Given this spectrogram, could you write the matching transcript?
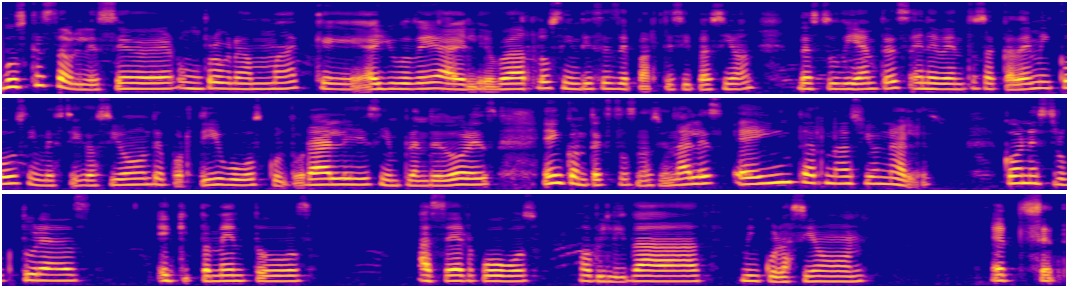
Busca establecer un programa que ayude a elevar los índices de participación de estudiantes en eventos académicos, investigación, deportivos, culturales y emprendedores en contextos nacionales e internacionales, con estructuras equipamientos, acervos, movilidad, vinculación, etc.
